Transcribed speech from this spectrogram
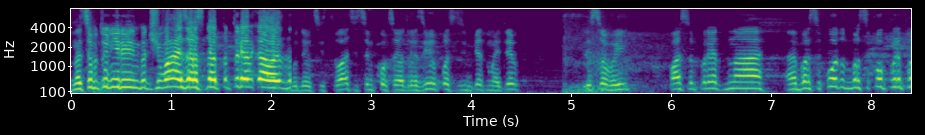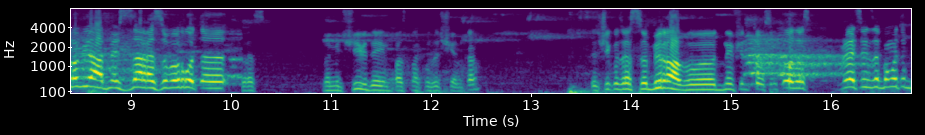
на цьому турнірі він почуває зараз на Петренка. але Буде в цій ситуації. Цим це от розвір, потім 5 метрів. Лісовий. Пас вперед на е, Тут Барсаков переправляв м'яч зараз за ворота. Зараз на м'ячі віддає пас на Козаченка. Козаченко зараз обирав е, одним фінтом. Симко зараз Бляться, він за моментом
